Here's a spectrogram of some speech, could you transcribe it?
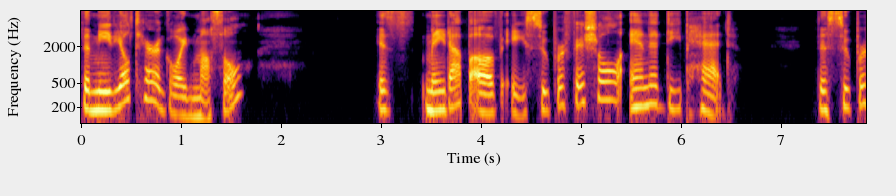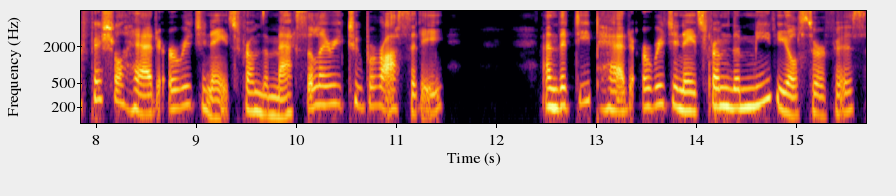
The medial pterygoid muscle is made up of a superficial and a deep head. The superficial head originates from the maxillary tuberosity and the deep head originates from the medial surface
